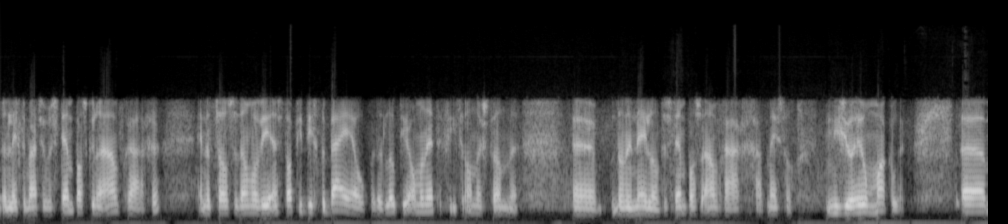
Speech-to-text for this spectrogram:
een, legitimatie of een stempas kunnen aanvragen. En dat zal ze dan wel weer een stapje dichterbij helpen. Dat loopt hier allemaal net even iets anders dan, dan in Nederland. De stempas aanvragen gaat meestal niet zo heel makkelijk. Ehm,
